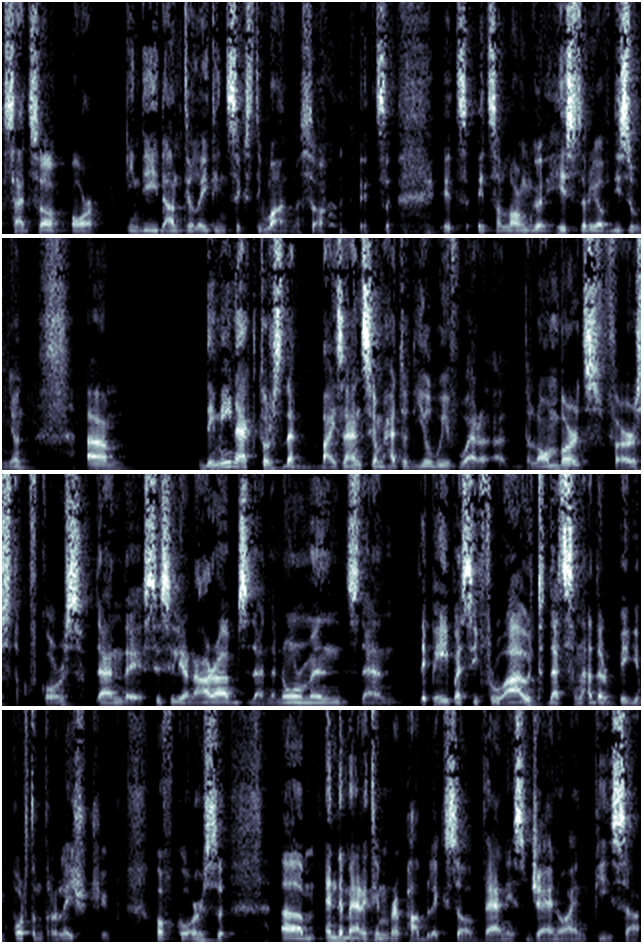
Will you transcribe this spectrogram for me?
said so, or indeed until 1861. So it's it's it's a long history of disunion. Um, the main actors that Byzantium had to deal with were uh, the Lombards first, of course, then the Sicilian Arabs, then the Normans, then the papacy throughout. That's another big important relationship, of course, um, and the maritime republics of Venice, Genoa, and Pisa,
